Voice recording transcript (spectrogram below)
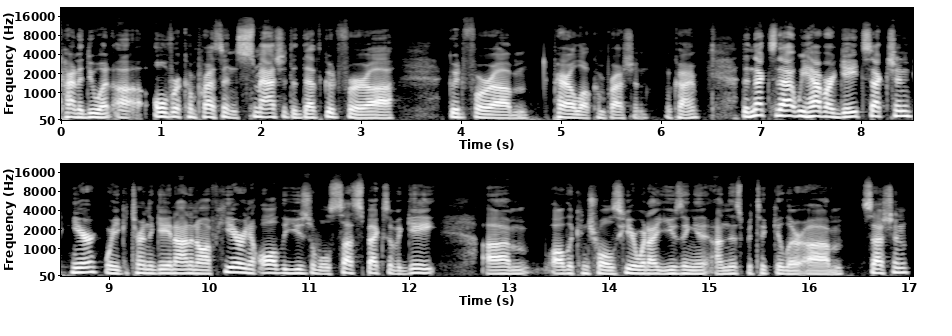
kind of do it, uh, over compress it and smash it to death. Good for, uh, good for um, parallel compression. Okay. The next to that, we have our gate section here where you can turn the gate on and off here and all the usual suspects of a gate. Um, all the controls here. We're not using it on this particular um, session.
